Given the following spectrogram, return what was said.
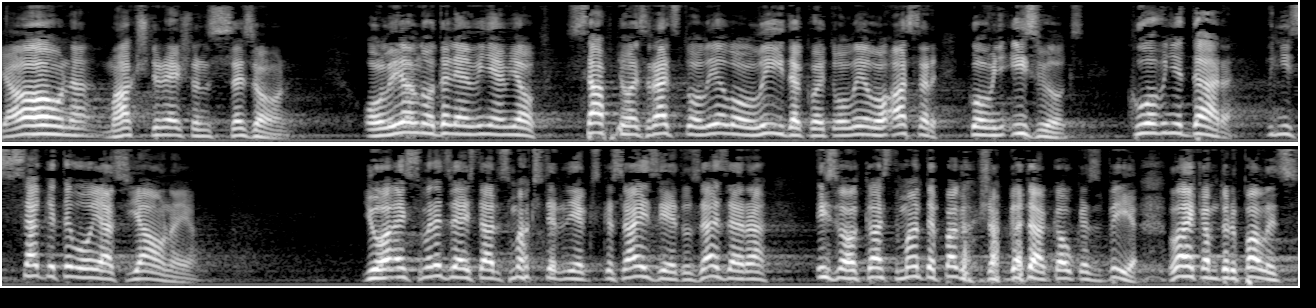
Jauna makšķerēšanas sezona. Un liela no daļām viņiem jau sapņos redz to lielo līdeku vai to lielo asaru, ko viņi izvilks. Ko viņi dara? Viņi sagatavojās jaunajam. Jo esmu redzējis tādus makšķerniekus, kas aiziet uz ezera, izvēl kasti, man te pagājušā gadā kaut kas bija. Laikam tur palicis.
